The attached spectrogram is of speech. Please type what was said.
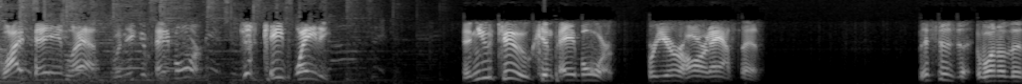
Why pay less when you can pay more? Just keep waiting. And you too can pay more for your hard assets. This is one of the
